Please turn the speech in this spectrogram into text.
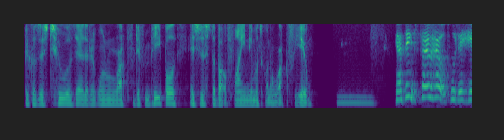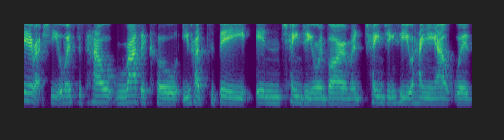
because there's tools there that are going to work for different people. It's just about finding what's going to work for you. Mm. Yeah, I think so helpful to hear actually almost just how radical you had to be in changing your environment, changing who you were hanging out with,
